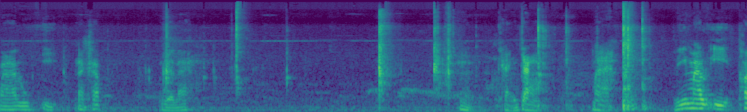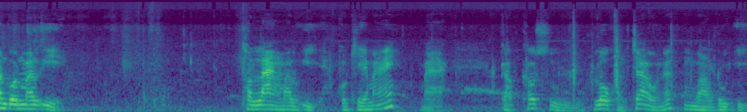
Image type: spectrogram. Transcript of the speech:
มาลูอีกนะครับ เดี๋ยวนะแข็งจังมา นี่มาลุอีท่อนบนมาลุอีท่อนล่างมารุอิโอเคไหมมากลับเข้าสู่โลกของเจ้านะมารุอิ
